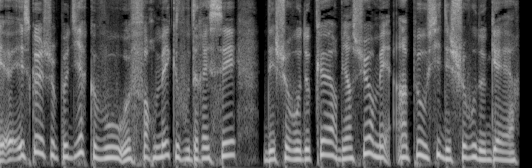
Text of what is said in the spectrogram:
Euh, est-ce que je peux dire que vous euh, formez, que vous dressez des chevaux de cœur, bien sûr, mais un peu aussi des chevaux de guerre,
